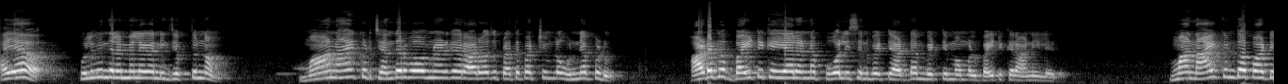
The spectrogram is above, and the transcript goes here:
అయ్యా పులివిందల ఎమ్మెల్యే గారు నీకు చెప్తున్నాం. మా నాయకుడు చంద్రబాబు నాయుడు గారు ఆ రోజు ప్రతిపక్షంలో ఉన్నప్పుడు అడగ బయటికి వేయాలన్న పోలీసుని పెట్టి అడ్డం పెట్టి మమ్మల్ని బయటికి రానిలేదు. మా నాయకునితో పాటు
